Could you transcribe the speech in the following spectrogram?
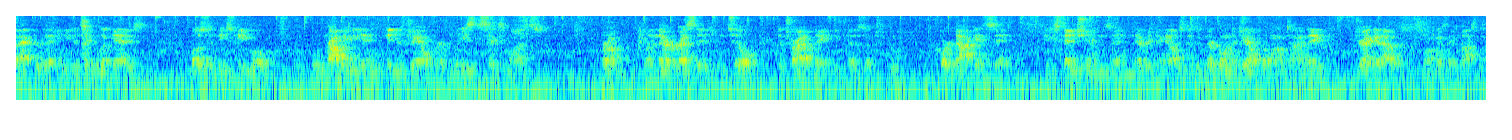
factor that you need to take a look at is, most of these people will probably be in, in your jail for at least six months from when they're arrested until the trial date because of court dockets and extensions and everything else. Because if they're going to jail for a long time, they drag it out as long as they possibly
